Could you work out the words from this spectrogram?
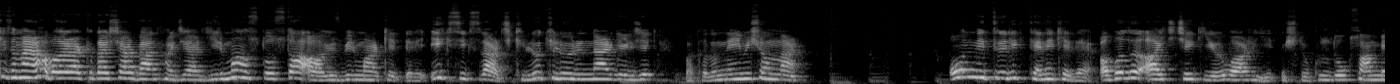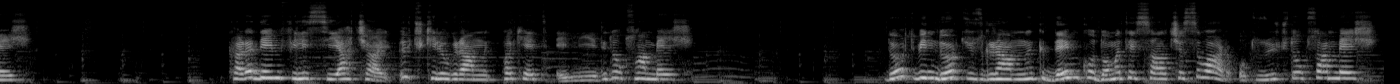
Herkese merhabalar arkadaşlar ben Hacer. 20 Ağustos'ta A101 marketlere XX large kilo kilo ürünler gelecek. Bakalım neymiş onlar. 10 litrelik tenekede abalı ayçiçek yağı var 79.95. Karadem filiz siyah çay 3 kilogramlık paket 57.95. 4400 gramlık Demko domates salçası var 33.95.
